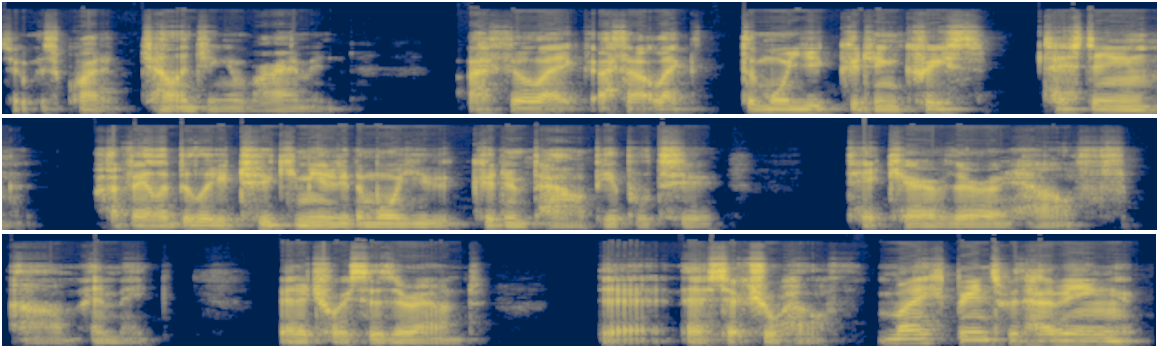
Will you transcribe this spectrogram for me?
So it was quite a challenging environment. I feel like I felt like the more you could increase testing availability to community, the more you could empower people to take care of their own health um, and make better choices around their, their sexual health. My experience with having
